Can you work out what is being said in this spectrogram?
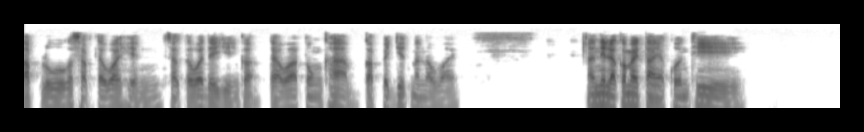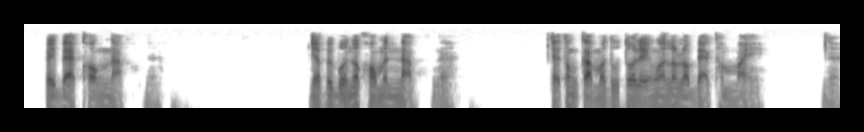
รับรู้ก็สักแต่ว่าเห็น สักแต่ว่าได้ยินก็ แต่ว่าตรงข้ามกลับไปยึดมันเอาไว้ อันนี้เราก็ไม่ต่างจากคนที่ไปแบกของหนักนะอย่าไปบ่นว่าของมันหนักนะแต่ต้องกลับมาดูตัวเองว่าแล้วเราแบกทำไมนะ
